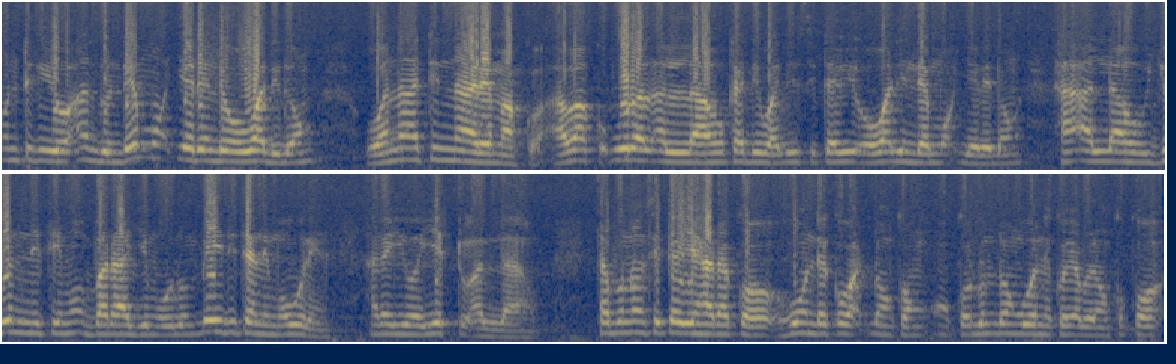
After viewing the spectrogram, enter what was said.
on tigui yo andu nde moƴƴere nde o waɗi ɗon wona tinnare makko awa ko ɓural allahu kadi waɗi si tawi o waɗi nde moƴƴere ɗon ha allahu jonnitimo baraji muɗum ɓeyditanimo wuren haɗa yo yettu allahu. Saabu noon si tawi hara ko hunde ko waɗɗon kon ko ɗum ɗon woni ko yoɓa ɗon koko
